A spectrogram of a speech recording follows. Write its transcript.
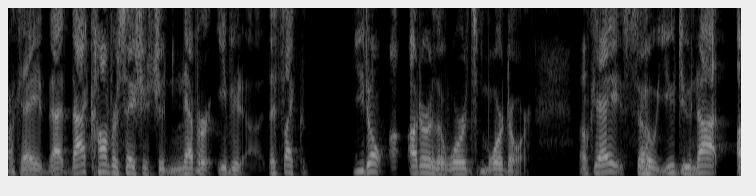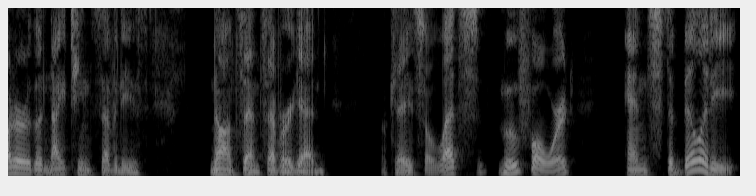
Okay, that that conversation should never even. It's like you don't utter the words Mordor. Okay, so you do not utter the 1970s nonsense ever again. Okay, so let's move forward, and stability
